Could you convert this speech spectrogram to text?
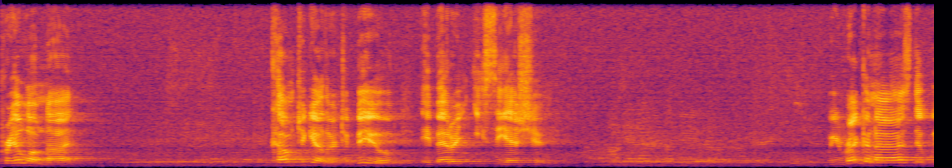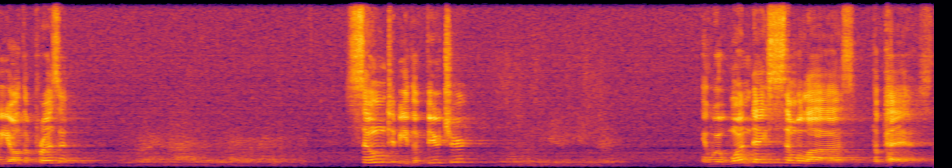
pre-alumni, come together to build a better ECSU. We recognize that we are the present, soon to be the future, and will one day symbolize the past.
